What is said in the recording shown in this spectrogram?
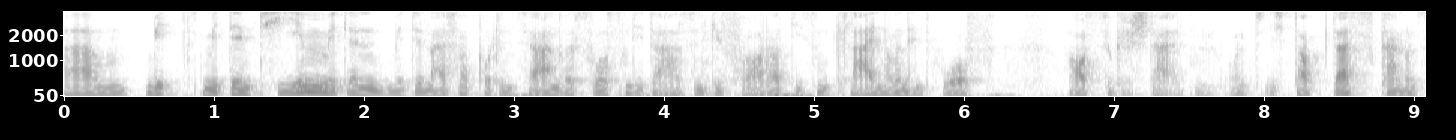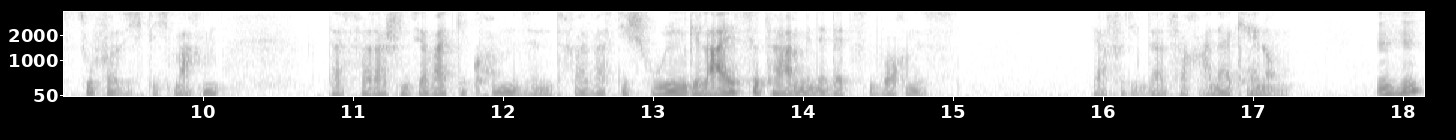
ähm, mit, mit dem Team, mit den, mit den einfach Potenzialen, Ressourcen, die da sind, gefordert, diesen kleineren Entwurf auszugestalten. Und ich glaube, das kann uns zuversichtlich machen, dass wir da schon sehr weit gekommen sind. Weil was die Schulen geleistet haben in den letzten Wochen, ist ja verdient einfach Anerkennung. Mhm.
